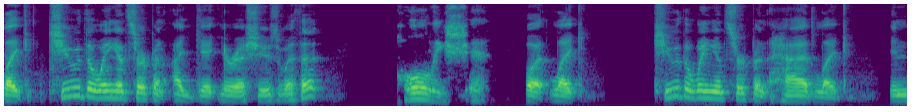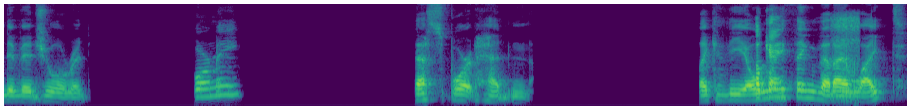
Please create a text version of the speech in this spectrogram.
like Q the Winged Serpent, I get your issues with it, Holy shit. but like Q the Winged Serpent had like individual redeem for me. Death Sport had none. Like the only Okay. thing that I liked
